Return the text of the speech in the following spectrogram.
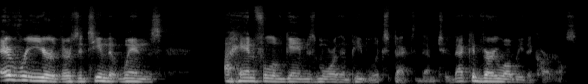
Every year there's a team that wins a handful of games more than people expected them to. That could very well be the Cardinals.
